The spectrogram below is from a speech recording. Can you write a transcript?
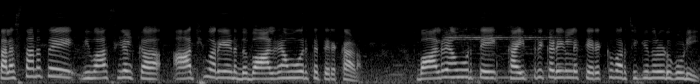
തലസ്ഥാനത്തെ നിവാസികൾക്ക് ആദ്യം അറിയേണ്ടത് ബാലരാമപുരത്തെ തിരക്കാണ്. ബാലരാമപുരത്തെ കൈത്തറിക്കടകളിലെ തിരക്ക് വർദ്ധിക്കുന്നതോടുകൂടി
